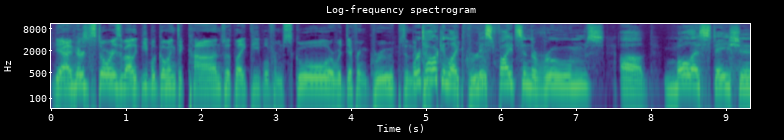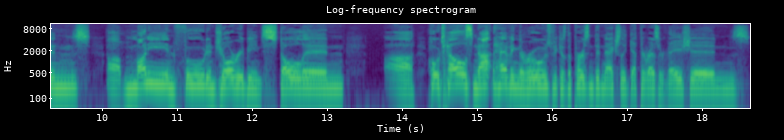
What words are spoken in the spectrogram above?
Yeah, I've heard stories about like people going to cons with like people from school or with different groups. And We're talking like group, fist fights in the rooms, uh, molestations, uh, money and food and jewelry being stolen, uh, hotels not having the rooms because the person didn't actually get the reservations,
